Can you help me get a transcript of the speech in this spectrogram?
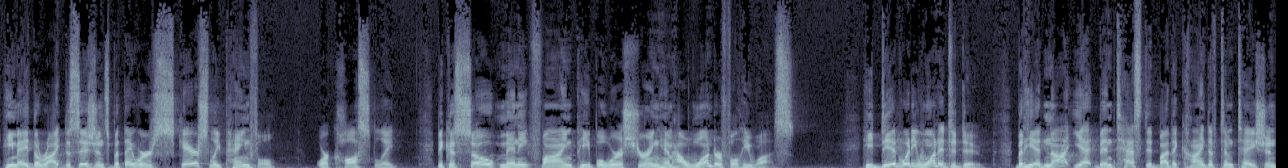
He made the right decisions, but they were scarcely painful or costly because so many fine people were assuring him how wonderful he was. He did what he wanted to do, but he had not yet been tested by the kind of temptation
